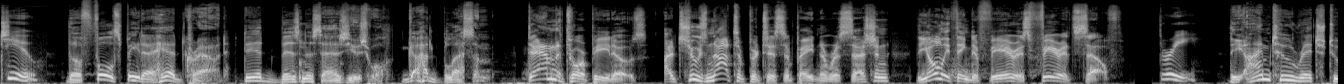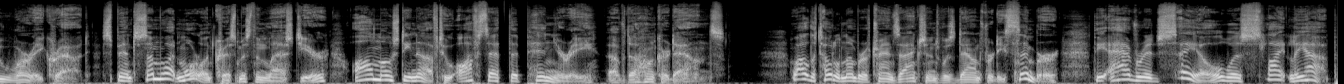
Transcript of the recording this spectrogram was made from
2. The full speed ahead crowd did business as usual. God bless them. Damn the torpedoes! I choose not to participate in a recession. The only thing to fear is fear itself. 3. The I'm too rich to worry crowd spent somewhat more on Christmas than last year, almost enough to offset the penury of the hunker downs. While the total number of transactions was down for December, the average sale was slightly up,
